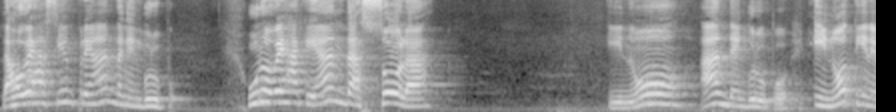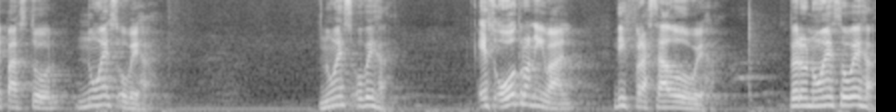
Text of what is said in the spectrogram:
Las ovejas siempre andan en grupo. Una oveja que anda sola y no anda en grupo y no tiene pastor, no es oveja. No es oveja. Es otro animal disfrazado de oveja, pero no es oveja.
